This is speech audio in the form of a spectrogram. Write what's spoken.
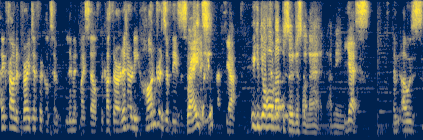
I, I found it very difficult to limit myself because there are literally hundreds of these. Right? Yeah. we can do a whole episode just on that. I mean, Yes. And I was.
